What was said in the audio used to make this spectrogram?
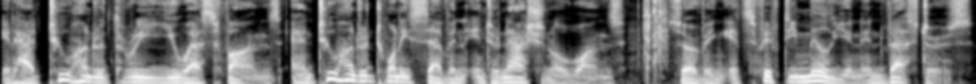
it had 203 U.S. funds and 227 international ones, serving its 50 million investors.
